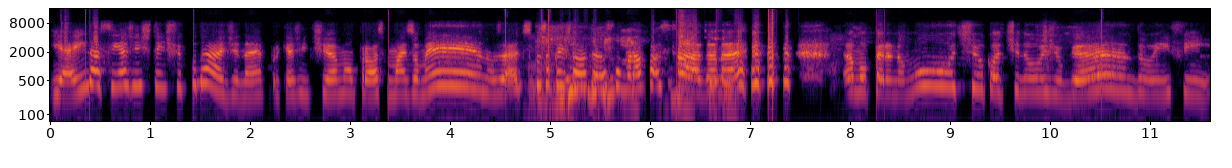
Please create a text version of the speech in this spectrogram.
E ainda assim a gente tem dificuldade, né? Porque a gente ama o próximo mais ou menos. É a discussão que a gente estava semana passada, né? Amo o peronomútil, continuo julgando, enfim.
